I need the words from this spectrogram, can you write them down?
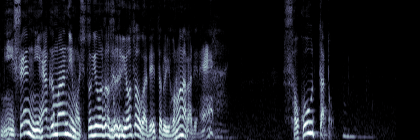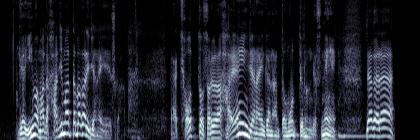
2200万人も失業予想が出てる世の中でね、はい、そこを打ったと。いや、今まだ始まったばかりじゃないですか。ちょっとそれは早いんじゃないかなと思ってるんですね。だから、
